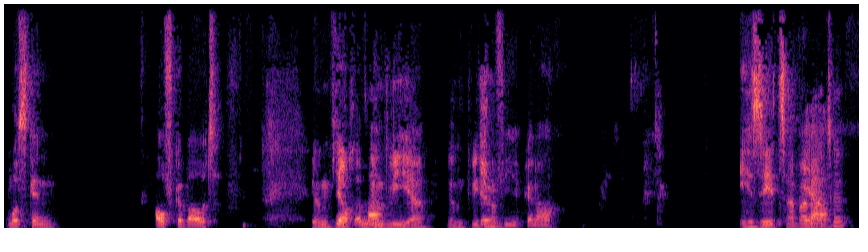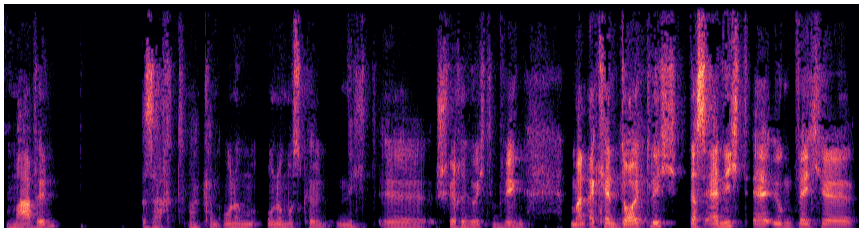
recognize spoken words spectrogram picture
Muskeln aufgebaut. Irgendwie auch immer. Irgendwie, ja. Irgendwie, irgendwie schon. genau. Ihr seht es aber, ja. Leute, Marvin sagt, man kann ohne, ohne Muskeln nicht äh, schwere Gewichte bewegen. Man erkennt deutlich, dass er nicht äh, irgendwelche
